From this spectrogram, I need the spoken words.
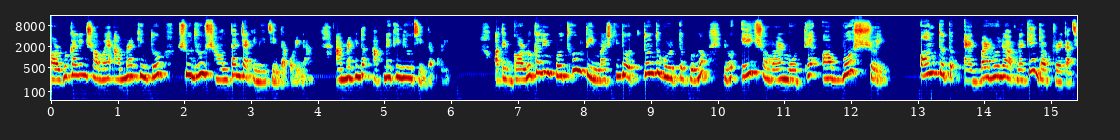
গর্ভকালীন সময়ে আমরা কিন্তু শুধু সন্তানটাকে নিয়ে চিন্তা করি না, আমরা কিন্তু আপনাকে নিয়েও চিন্তা করি। অতএব গর্ভকালীন প্রথম তিন মাস কিন্তু অত্যন্ত গুরুত্বপূর্ণ এবং এই সময়ের মধ্যে অবশ্যই অন্তত একবার হলেও আপনাকে ডক্টরের কাছে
